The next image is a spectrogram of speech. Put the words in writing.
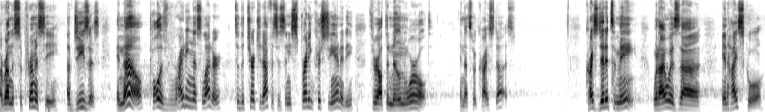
around the supremacy of Jesus. And now, Paul is writing this letter to the church at Ephesus, and he's spreading Christianity throughout the known world. And that's what Christ does. Christ did it to me when I was uh, in high school.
